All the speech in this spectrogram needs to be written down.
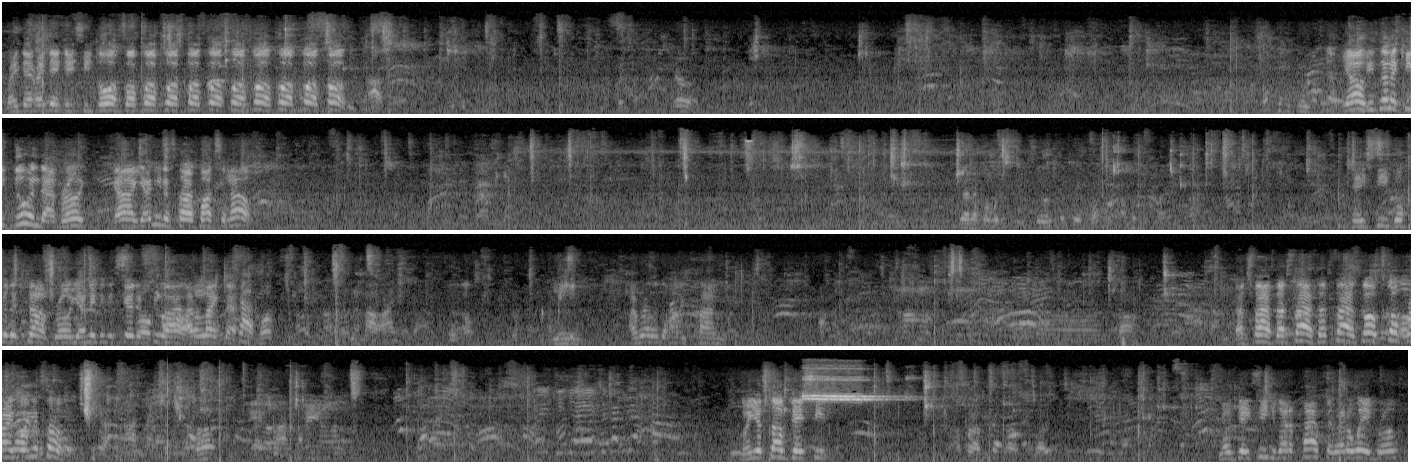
Right there, right there, JC. Go up, go up, go up, go up, go up, go up, go up, go up, go up, go up, go up. Yo, he's gonna keep doing that, bro. Y'all, y'all need to start boxing out. JC, go for the shot, bro. Y'all niggas are scared of you. I, I don't like that. I mean, I really don't waste time. That's fast, that's fast, that's fast. Go, go, Brian, go yourself. Go yourself, JC. Yo, JC, you gotta pass it right away, bro.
